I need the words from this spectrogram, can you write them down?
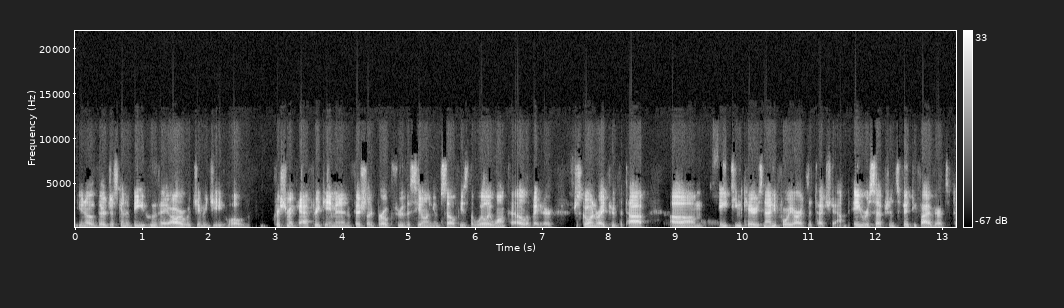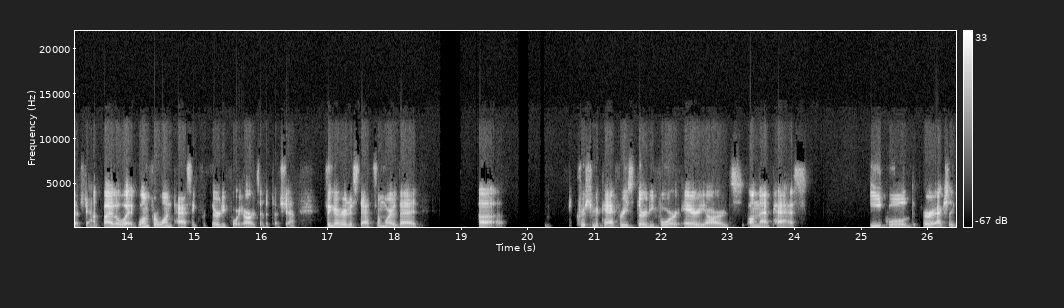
you know, they're just going to be who they are with Jimmy G. Well, Christian McCaffrey came in and officially broke through the ceiling himself. He's the Willy Wonka elevator, just going right through the top. Um, 18 carries, 94 yards, a touchdown. Eight receptions, 55 yards, a touchdown. By the way, one for one passing for 34 yards and a touchdown. I think I heard a stat somewhere that uh, Christian McCaffrey's 34 air yards on that pass equaled, or actually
